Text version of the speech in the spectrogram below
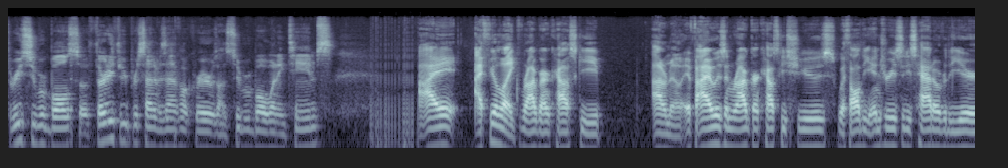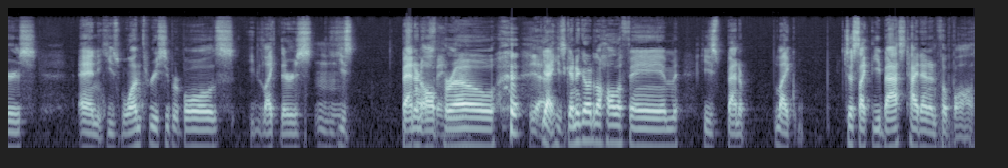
three Super Bowls. So thirty three percent of his NFL career was on Super Bowl winning teams. I I feel like Rob Gronkowski. I don't know if I was in Rob Gronkowski's shoes with all the injuries that he's had over the years, and he's won three Super Bowls. Like there's Mhm. he's been an All Fame, Pro. Yeah. yeah, he's gonna go to the Hall of Fame. He's been a, like just like the best tight end in football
